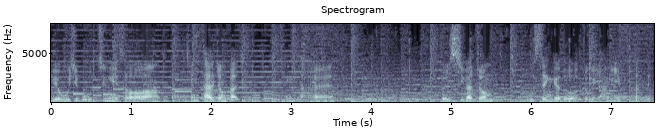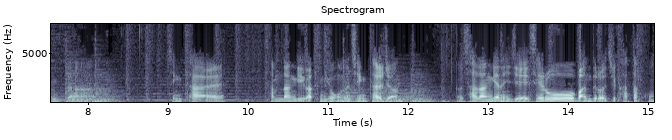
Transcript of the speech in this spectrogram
255층에서 쟁탈전까지. 쟁탈. 글씨가 좀 못생겨도 조금 양해 부탁드립니다. 쟁탈. 3단계 같은 경우는 쟁탈전. 4단계는 이제 새로 만들어질 카타콤?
